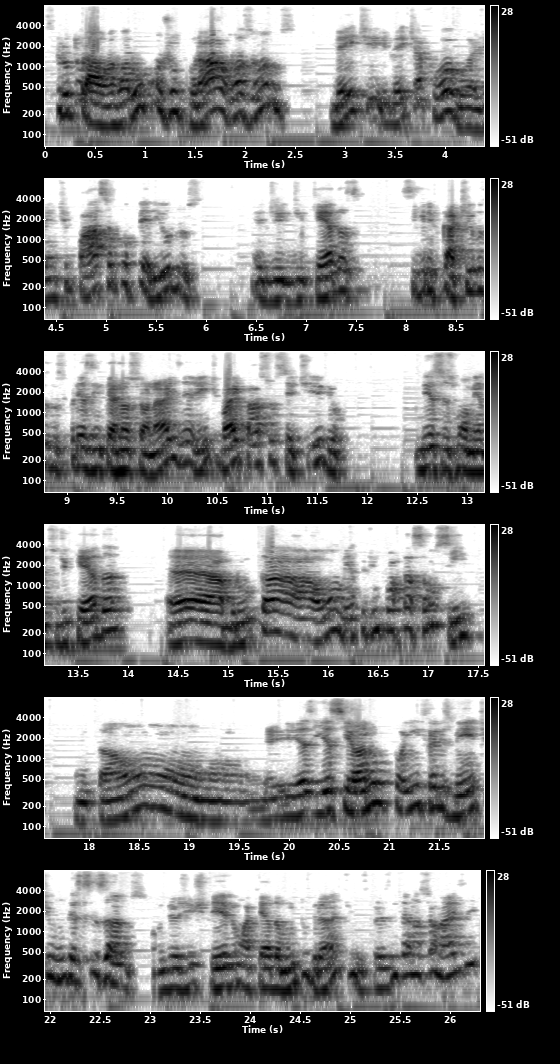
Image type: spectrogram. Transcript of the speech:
estrutural. Agora, o conjuntural, nós vamos leite, leite a fogo. A gente passa por períodos de, de quedas significativas dos preços internacionais e a gente vai estar suscetível, nesses momentos de queda é, abrupta, a um aumento de importação, sim. Então, e, esse ano foi, infelizmente, um desses anos, onde a gente teve uma queda muito grande nos preços internacionais e,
